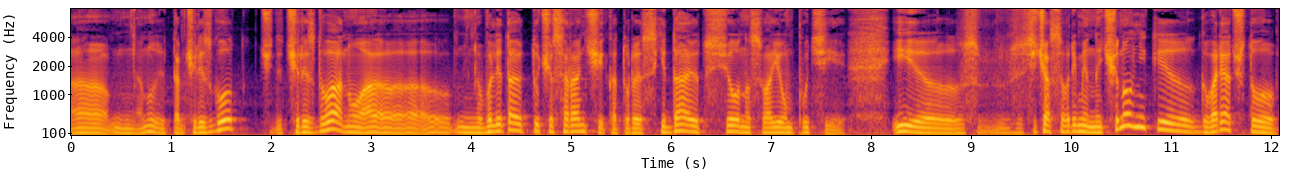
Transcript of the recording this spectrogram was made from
а, ну, там через год через два, ну, а, вылетают тучи саранчи, которые съедают все на своем пути. И э, сейчас современные чиновники говорят, что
